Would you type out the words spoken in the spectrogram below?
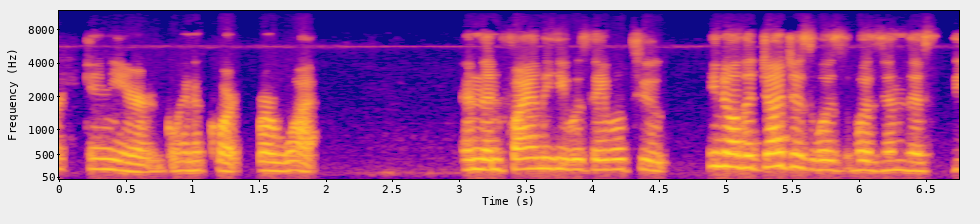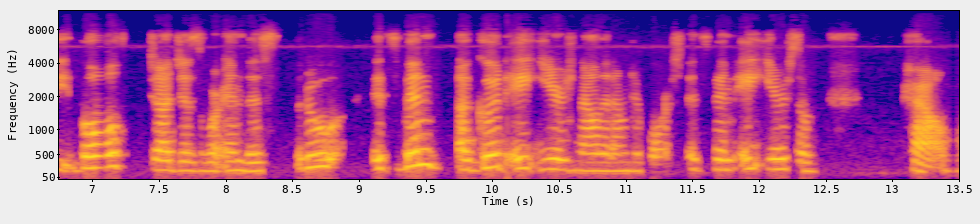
freaking year going to court for what? And then finally he was able to you know the judges was was in this the, both judges were in this through it's been a good eight years now that i'm divorced it's been eight years of hell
